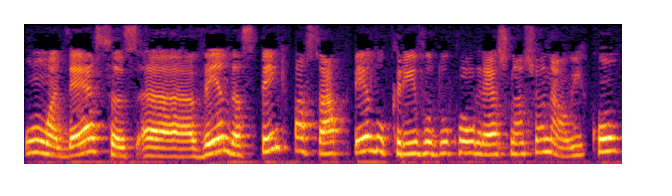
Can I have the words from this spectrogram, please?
uma dessas uh, vendas tem que passar pelo crivo do Congresso Nacional. E com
